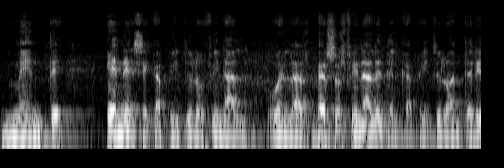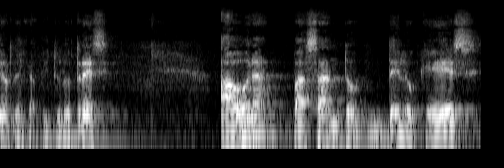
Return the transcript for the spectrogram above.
moralmente en ese capítulo final o en los versos finales del capítulo anterior, del capítulo 13. Ahora pasando de lo que es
